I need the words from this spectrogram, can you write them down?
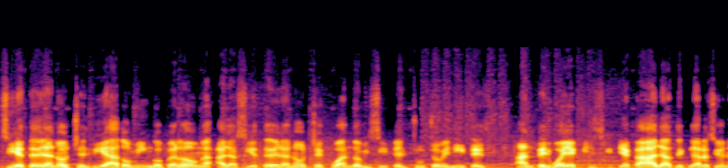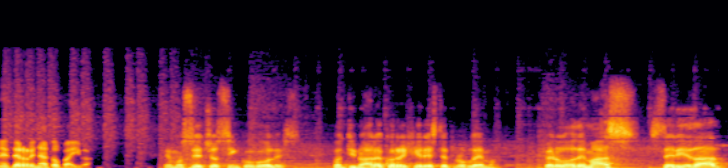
7 eh, de la noche, el día domingo, perdón, a las 7 de la noche cuando visite el Chucho Benítez ante el Guayaquil City. Acá las declaraciones de Renato Paiva. Hemos hecho cinco goles. Continuar a corregir este problema pero lo demás, seriedad,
